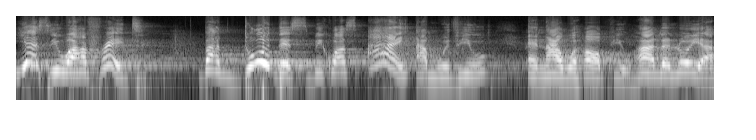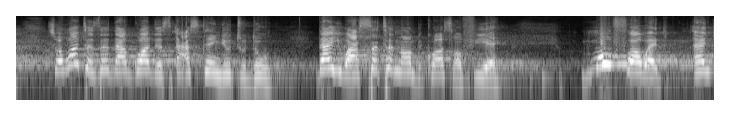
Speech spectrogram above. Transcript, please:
Yes, you are afraid, but do this because I am with you and I will help you. Hallelujah. So, what is it that God is asking you to do? That you are sitting on because of fear. Move forward. And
